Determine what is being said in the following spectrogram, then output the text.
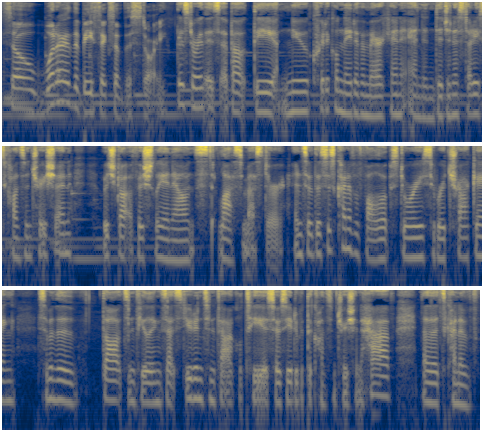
So, what are the basics of this story? The story is about the new Critical Native American and Indigenous Studies concentration, which got officially announced last semester. And so, this is kind of a follow up story. So, we're tracking some of the thoughts and feelings that students and faculty associated with the concentration have now that it's kind of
